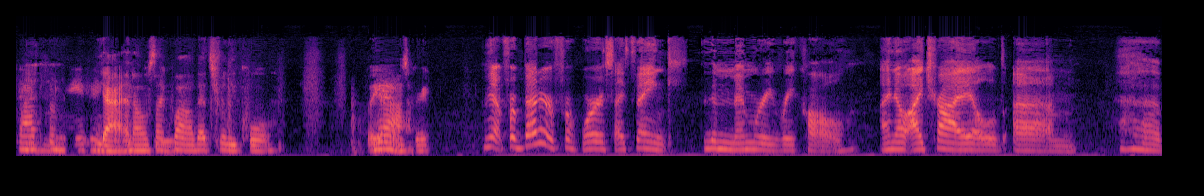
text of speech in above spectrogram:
That's Mhm. amazing. Yeah, and I was like, wow, that's really cool. But yeah, it was great. Yeah, for better or for worse, I think the memory recall. I know I trialed um, uh,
